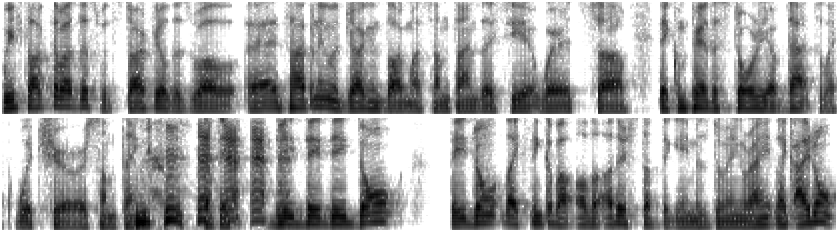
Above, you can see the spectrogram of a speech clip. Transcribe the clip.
We've talked about this with Starfield as well. Uh, it's happening with Dragon's Dogma. Sometimes I see it where it's uh, they compare the story of that to like Witcher or something, but they, they they they don't they don't like think about all the other stuff the game is doing, right? Like I don't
